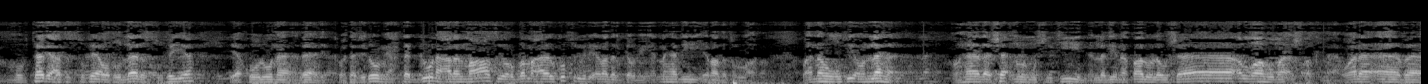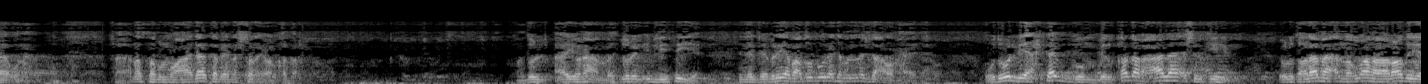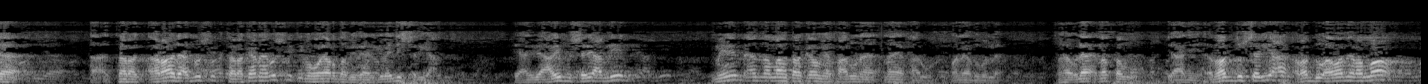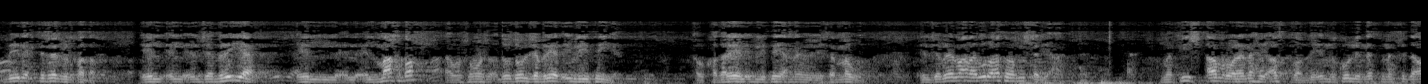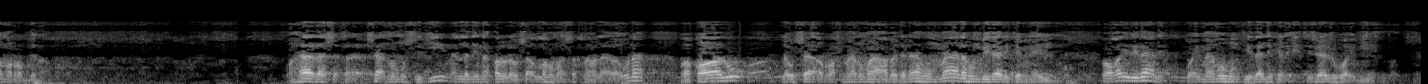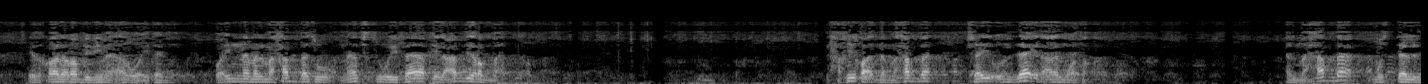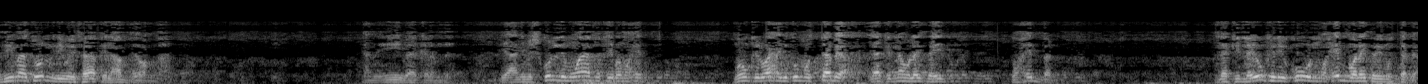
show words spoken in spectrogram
مبتدعة الصوفية وضلال الصوفية يقولون ذلك وتجدهم يحتجون على المعاصي وربما على الكفر بالإرادة الكونية إن هذه إرادة الله وأنه مطيع لها وهذا شأن المشركين الذين قالوا لو شاء الله ما أشركنا ولا آباؤنا. فنصبوا المعاداة بين الشرع والقدر. ودول أي نعم بس دول الإبليسية. إن الجبرية بعضهم بيقول إحنا مالناش دعوة بحاجة. ودول بيحتجوا بالقدر على شركهم. يقولوا طالما أن الله رضي ترك أراد أن نشرك تركنا نشرك يبقى هو يرضى بذلك. يبقى دي الشريعة. يعني بيعرفوا الشريعة منين؟ من أن الله تركهم يفعلون ما يفعلون والعياذ بالله. فهؤلاء نصبوا. يعني ردوا الشريعة ردوا أوامر الله بالاحتجاج بالقدر. الجبريه المحضة أو دول الجبريه الابليسيه أو القدرية الابليسيه إحنا بيسموه الجبريه المحضة بيقولوا أصلا ما شريعة. ما فيش أمر ولا نهي أصلا لأن كل الناس منفذة أمر ربنا. وهذا شأن المشركين الذين قالوا لو شاء الله ما اشركنا ولا آباؤنا وقالوا لو شاء الرحمن ما عبدناهم ما لهم بذلك من علم وغير ذلك وإمامهم في ذلك الاحتجاج هو إبليس. إذ قال رب بما أغويتني وإنما المحبة نفس وفاق العبد ربه. الحقيقة أن المحبة شيء زائد على الموافقة. المحبة مستلزمة لوفاق العبد ربه. يعني إيه بقى الكلام ده؟ يعني مش كل موافق يبقى محب. ممكن واحد يكون متبع لكنه ليس إيه؟ محبا. لكن لا يمكن يكون محب وليس بمتبع.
